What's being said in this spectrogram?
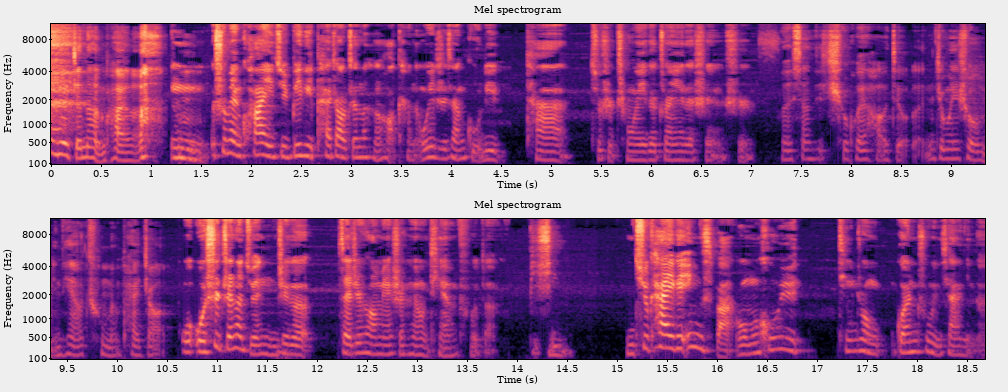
那就真的很快乐。嗯，顺便夸一句，Billy 拍照真的很好看的，我一直想鼓励他，就是成为一个专业的摄影师。我想起吃灰好久了，你这么一说，我明天要出门拍照了。我我是真的觉得你这个在这方面是很有天赋的，比心。你去开一个 ins 吧，我们呼吁听众关注一下你的。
